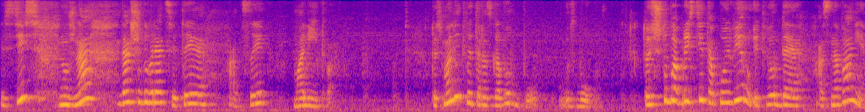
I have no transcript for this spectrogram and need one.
Здесь нужна, дальше говорят святые отцы, молитва. То есть молитва – это разговор с Богом. То есть, чтобы обрести такую веру и твердое основание,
